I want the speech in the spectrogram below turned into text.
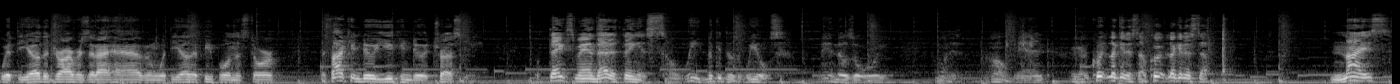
with the other drivers that I have and with the other people in the store. If I can do it, you can do it. Trust me. Well, thanks, man. That thing is so sweet. Look at those wheels. Man, those are wheels. Oh man, we're gonna quit looking at this stuff. Quit looking at this stuff. Nice,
